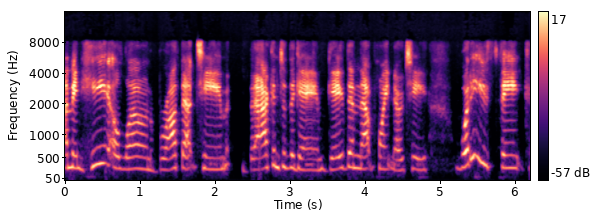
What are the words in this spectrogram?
I mean, he alone brought that team back into the game, gave them that point no T. What do you think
